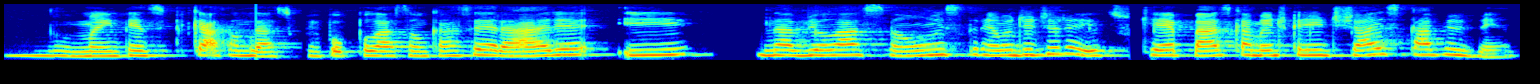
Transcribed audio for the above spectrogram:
numa intensificação da superpopulação carcerária e na violação extrema de direitos, que é basicamente o que a gente já está vivendo.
